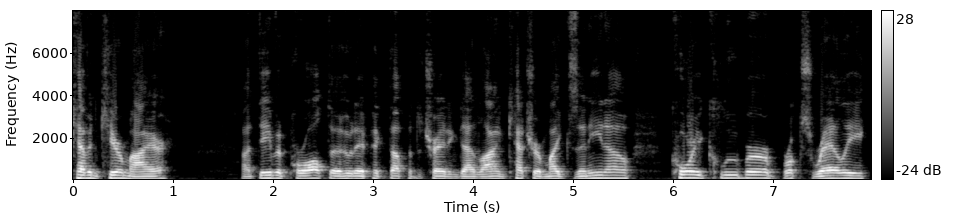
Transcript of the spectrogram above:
Kevin Kiermaier, uh, David Peralta, who they picked up at the trading deadline, catcher Mike Zunino, Corey Kluber, Brooks Raley,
